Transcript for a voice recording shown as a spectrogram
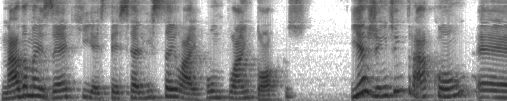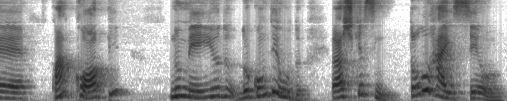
nada mais é que a especialista ir lá e pontuar em tópicos e a gente entrar com, é, com a copy no meio do, do, conteúdo. Eu acho que, assim, todo raiz seu,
